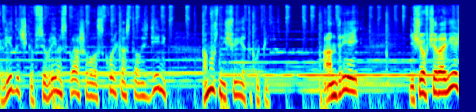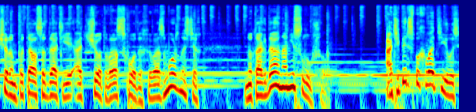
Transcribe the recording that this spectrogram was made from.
Лидочка все время спрашивала, сколько осталось денег, а можно еще и это купить. Андрей еще вчера вечером пытался дать ей отчет в расходах и возможностях, но тогда она не слушала. А теперь спохватилась,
